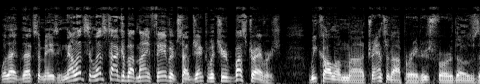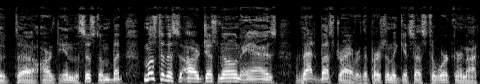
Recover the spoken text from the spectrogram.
Well, that that's amazing. Now let's let's talk about my favorite subject, which are bus drivers. We call them uh, transit operators for those that uh, aren't in the system, but most of us are just known as that bus driver, the person that gets us to work or not.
